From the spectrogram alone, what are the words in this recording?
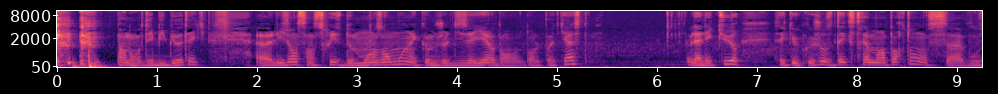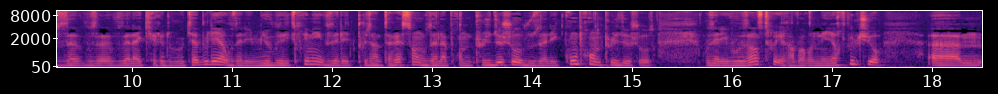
pardon, des bibliothèques. Euh, les gens s'instruisent de moins en moins, et comme je le disais hier dans, dans le podcast, la lecture, c'est quelque chose d'extrêmement important. Ça, vous, vous, vous, allez acquérir du vocabulaire, vous allez mieux vous exprimer, vous allez être plus intéressant, vous allez apprendre plus de choses, vous allez comprendre plus de choses, vous allez vous instruire, avoir une meilleure culture, euh,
